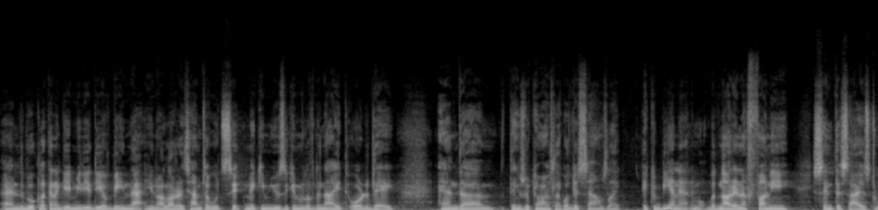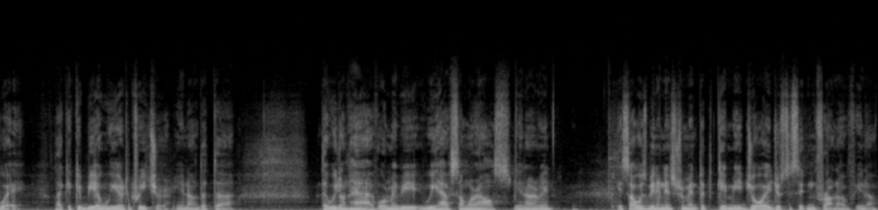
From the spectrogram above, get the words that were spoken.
And the Buchla kind of gave me the idea of being that. You know, a lot of the times I would sit making music in the middle of the night or the day, and um, things would come out. I was like, well, this sounds like it could be an animal, but not in a funny, synthesized way. Like it could be a weird creature, you know, that uh, that we don't have, or maybe we have somewhere else. You know what I mean? It's always been an instrument that gave me joy just to sit in front of, you know,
